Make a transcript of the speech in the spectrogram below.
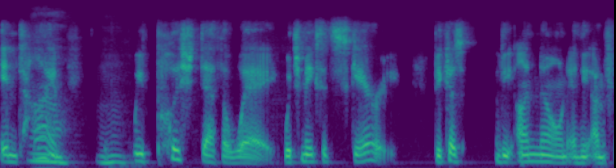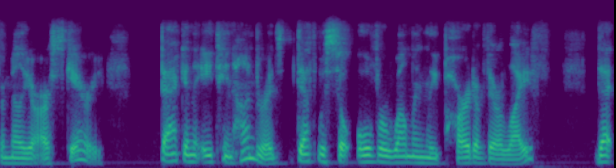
in time, Oh, mhm. we've pushed death away, which makes it scary because the unknown and the unfamiliar are scary. Back in the 1800s, death was so overwhelmingly part of their life that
